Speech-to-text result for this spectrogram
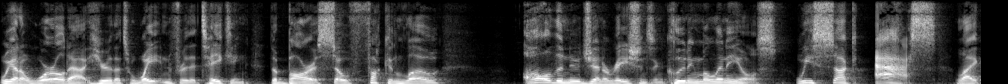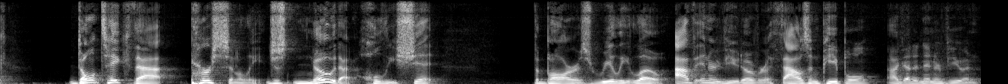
We got a world out here that's waiting for the taking. The bar is so fucking low. All the new generations, including millennials, we suck ass. Like, don't take that personally. Just know that, holy shit, the bar is really low. I've interviewed over a thousand people. I got an interview in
